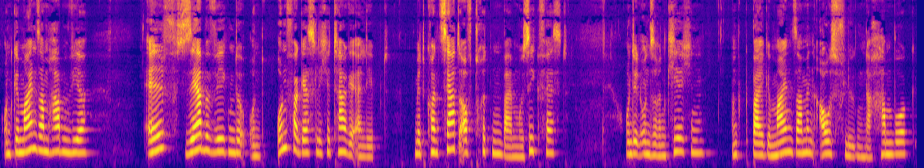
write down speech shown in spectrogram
Und gemeinsam haben wir elf sehr bewegende und unvergessliche Tage erlebt, mit Konzertauftritten beim Musikfest und in unseren Kirchen, und bei gemeinsamen Ausflügen nach Hamburg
